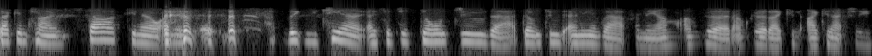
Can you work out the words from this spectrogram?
Second time stuck. You know, I mean, you can't. I said, just don't do that. Don't do any of that for me. I'm I'm good. I'm good. I can I can actually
